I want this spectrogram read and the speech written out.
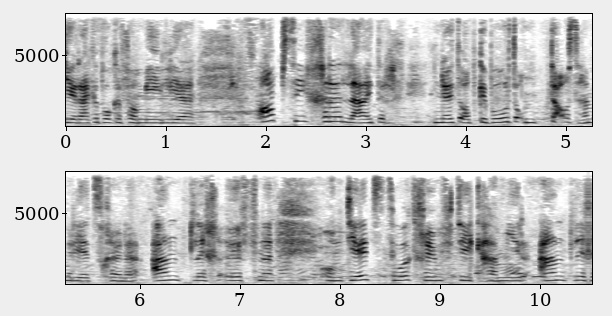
die Regenbogenfamilie absichern, leider nicht ab und das haben wir jetzt können endlich öffnen und jetzt zukünftig haben wir endlich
